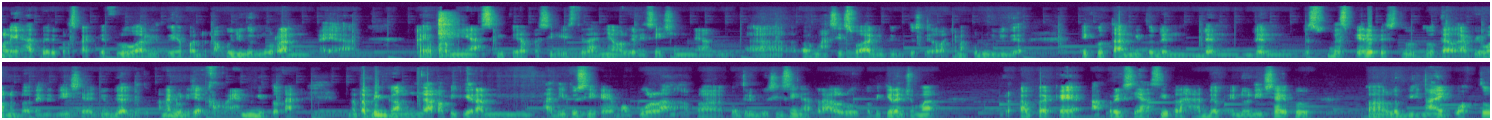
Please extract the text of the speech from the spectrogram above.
melihat dari perspektif luar gitu ya. Padahal aku juga luran kayak kayak permias gitu ya apa sih istilahnya organization yang uh, apa mahasiswa gitu gitu segala macam. Aku dulu juga ikutan gitu dan dan dan the, the spirit is to to tell everyone about Indonesia juga gitu. Karena Indonesia keren gitu kan. Nah tapi nggak nggak kepikiran tadi itu sih kayak mau pulang apa kontribusi sih nggak terlalu kepikiran. Cuma apa kayak apresiasi terhadap Indonesia itu uh, lebih naik waktu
